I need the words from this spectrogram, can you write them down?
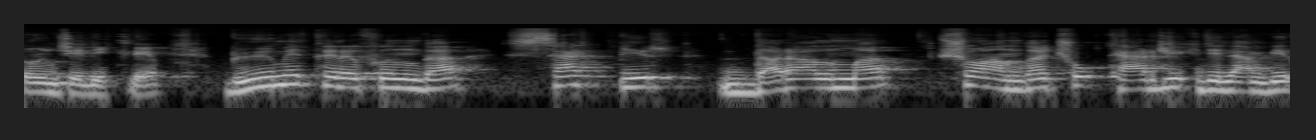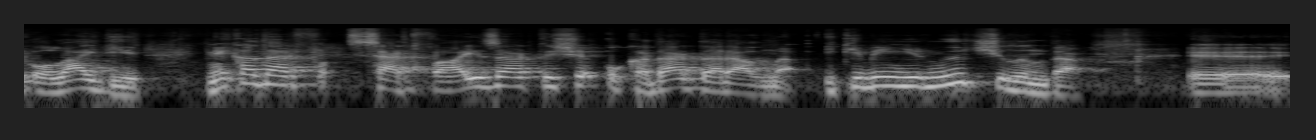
öncelikli. Büyüme tarafında sert bir daralma şu anda çok tercih edilen bir olay değil. Ne kadar sert faiz artışı o kadar daralma. 2023 yılında e,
